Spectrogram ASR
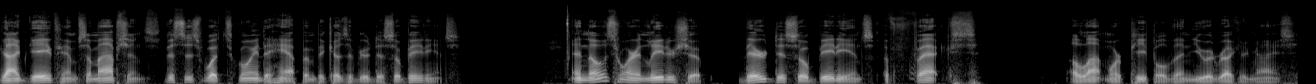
God gave him some options. This is what's going to happen because of your disobedience. And those who are in leadership, their disobedience affects a lot more people than you would recognize.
